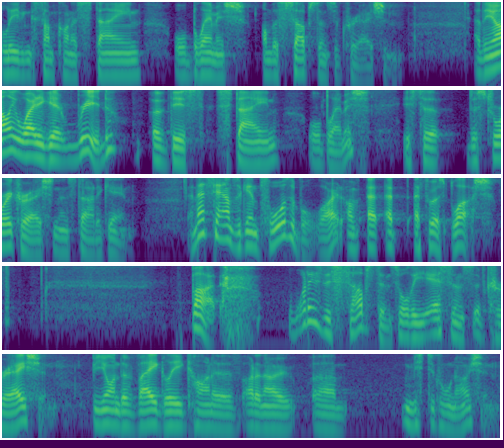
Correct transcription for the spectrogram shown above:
leaving some kind of stain or blemish on the substance of creation. And the only way to get rid of this stain or blemish is to destroy creation and start again. And that sounds again plausible, right, um, at, at, at first blush. But what is this substance or the essence of creation? Beyond a vaguely kind of, I don't know, um, mystical notion.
